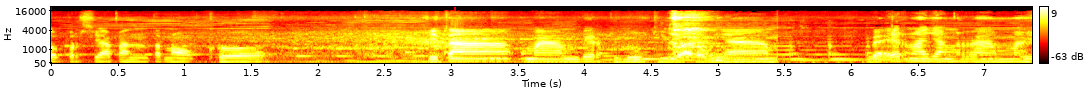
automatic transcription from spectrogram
Untuk persiapan tenaga kita mampir dulu di warungnya Mbak Erna yang ramah.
